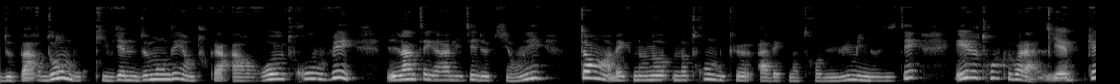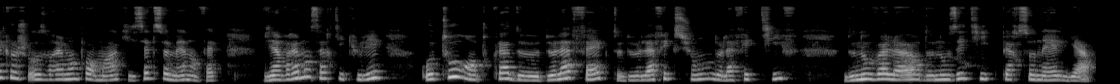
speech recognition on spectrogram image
de pardon, ou qui viennent demander en tout cas à retrouver l'intégralité de qui on est, tant avec notre ombre qu'avec notre luminosité. Et je trouve que voilà, il y a quelque chose vraiment pour moi qui cette semaine en fait vient vraiment s'articuler autour en tout cas de, l'affect, de l'affection, de l'affectif, de nos valeurs, de nos éthiques personnelles. Il y a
